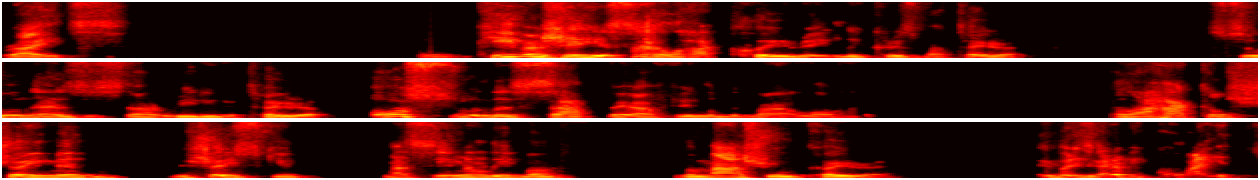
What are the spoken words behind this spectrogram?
writes. Soon as you start reading the Torah, osu l'saper afilu b'dvar. Elahakel sheimin v'sheiskim masim and liba l'mashu koyre. Everybody's got to be quiet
